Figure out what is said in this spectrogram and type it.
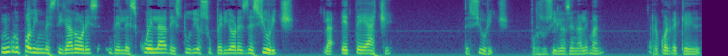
un grupo de investigadores de la Escuela de Estudios Superiores de Zurich, la ETH de Zurich, por sus siglas en alemán, Recuerde que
